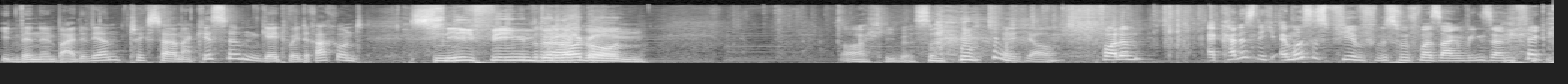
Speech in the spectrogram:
wenn dann beide wären. Trickster Kiste, Gateway Drache und Oh, ich liebe es. Ich auch. Vor allem, er kann es nicht, er muss es vier bis fünfmal sagen wegen seinem Effekt.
